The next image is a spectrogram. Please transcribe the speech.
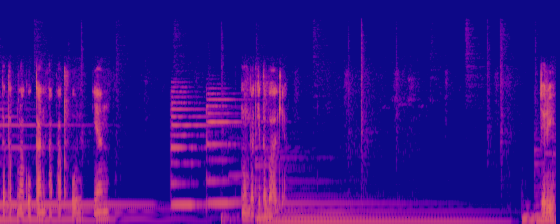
tetap melakukan apa pun yang membuat kita bahagia. Jadi,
